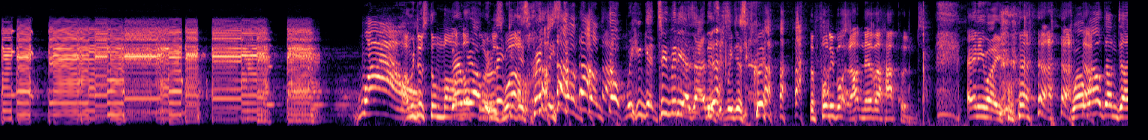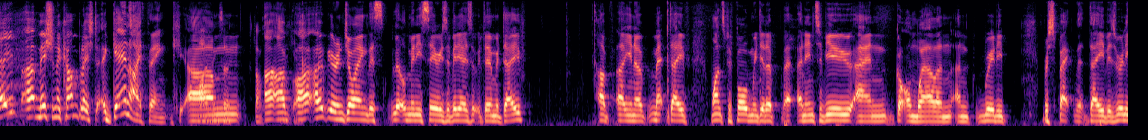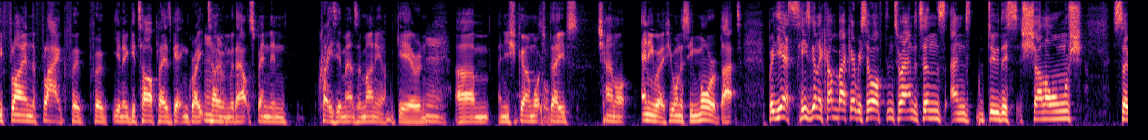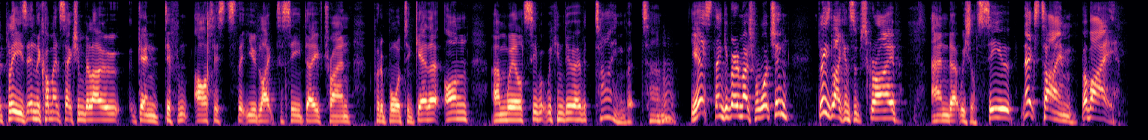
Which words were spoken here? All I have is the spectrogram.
wow! And we just done Mark There we are. Knopfler We as literally well. Just quickly stop, stop, stop. We can get two videos out of this if we just quick. the funny boy that never happened. Anyway, well, well done, Dave. Uh, mission accomplished again. I think. Um, I think so. Oh, I. I, I hope you're enjoying this little mini series of videos that we're doing with Dave. I've uh, you know met Dave once before when we did a, an interview and got on well and, and really respect that Dave is really flying the flag for, for you know guitar players getting great Mm-hmm. tone without spending crazy amounts of money on gear and Mm. um, and you should go and watch Dave's channel anyway if you want to see more of that. But yes, he's going to come back every so often to Anderton's and do this challenge. So please, in the comment section below, again, different artists that you'd like to see Dave try and put a board together on, and we'll see what we can do over time. But um, yes, thank you very much for watching. Please like and subscribe, and uh, we shall see you next time. Bye bye.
